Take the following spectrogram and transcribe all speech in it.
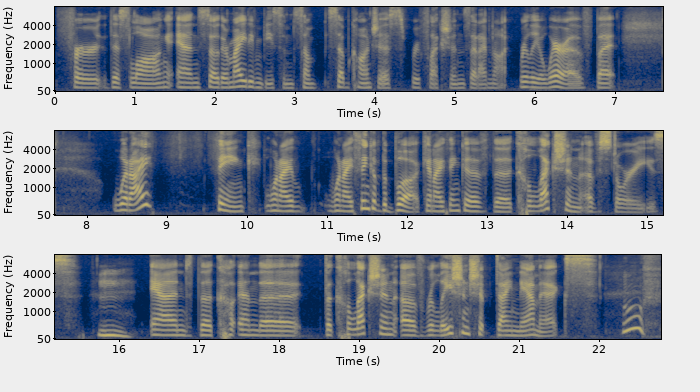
for this long. And so there might even be some, some subconscious reflections that I'm not really aware of. But what I think when I when I think of the book and I think of the collection of stories mm. and the and the the collection of relationship dynamics Oof.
